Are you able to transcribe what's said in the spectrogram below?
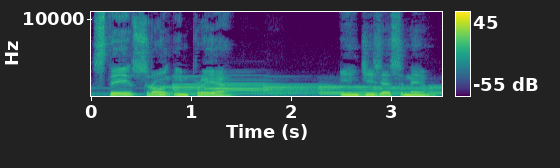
Stay strong in prayer. In Jesus' name.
